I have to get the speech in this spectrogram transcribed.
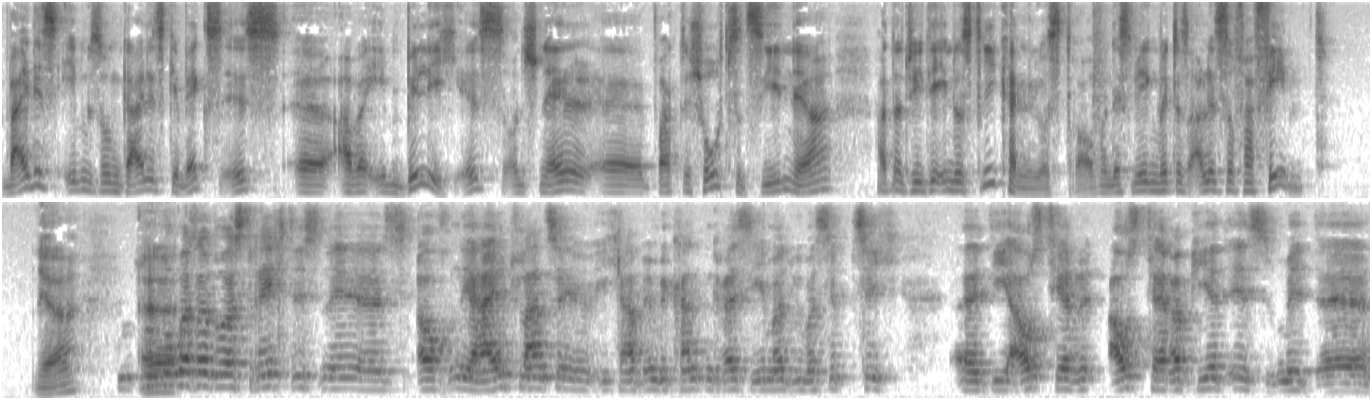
weil es eben so ein geiles Gewächs ist, äh, aber eben billig ist und schnell äh, praktisch hochzuziehen, ja, hat natürlich die Industrie keine Lust drauf und deswegen wird das alles so verfemt. Ja. Du, Thomas, äh, du hast recht, ist, eine, ist auch eine Heilpflanze. Ich habe im Bekanntenkreis jemand über 70, äh, die austhera austherapiert ist mit äh,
